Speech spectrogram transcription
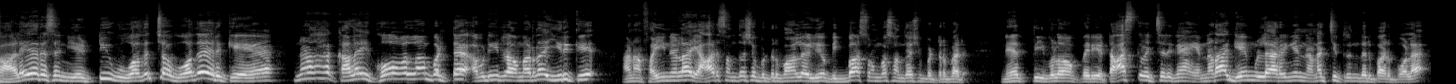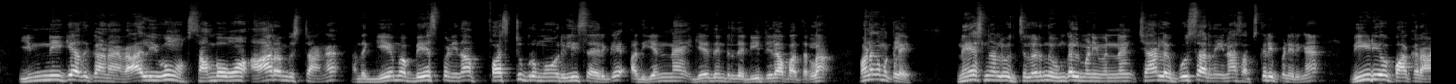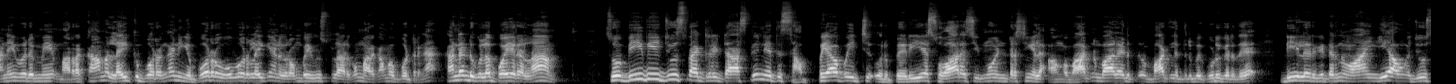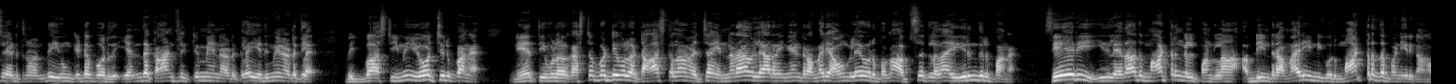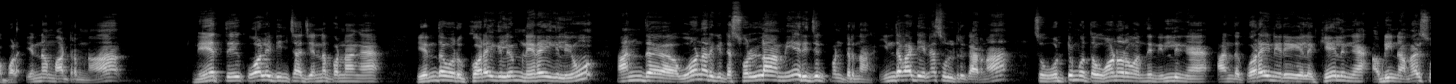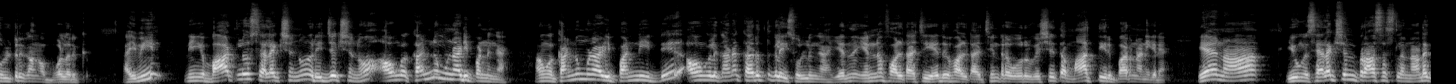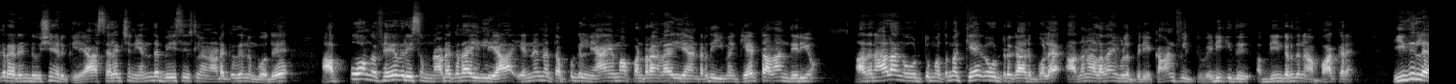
கலையரசன் எட்டி உதச்ச உத இருக்கே. என்னடா கலை கோவம்லாம் பட்ட அப்படின்ற மாதிரி தான் இருக்கு. ஆனா ஃபைனலா யார் சந்தோஷப்பட்டிருப்பாங்களோ இல்லையோ பிக் பாஸ் ரொம்ப சந்தோஷப்பட்டிருப்பார். நேத்து இவ்வளோ பெரிய டாஸ்க் வச்சிருக்கேன். என்னடா கேம் விளையாடுறீங்கன்னு நினைச்சிட்டு இருந்திருப்பார் போல. இன்னைக்கு அதுக்கான வேல்யூவும் சம்பவம் ஆரம்பிச்சிட்டாங்க. அந்த கேமை பேஸ் பண்ணி தான் ஃபர்ஸ்ட் ப்ரோமோ ரிலீஸ் ஆயிருக்கு. அது என்ன ஏதுன்றதை டீட்டெயிலாக பார்த்துடலாம் வணக்க மக்களே. நேஷனல் உச்சிலிருந்து உங்கள் மணிவண்ணன். சேனலுக்கு புதுசாக இருந்தீங்கன்னா சப்ஸ்கிரைப் பண்ணிருங்க. வீடியோ பார்க்குற அனைவருமே மறக்காம லைக் போடுறங்க. நீங்கள் போடுற ஒவ்வொரு லைக்கும் எனக்கு ரொம்ப யூஸ்ஃபுல்லாக இருக்கும். மறக்காம போட்டுருங்க. கண்டென்ட்டுக்குள்ளே போயிடலாம். So BB juice factory task நேற்று சப்பையாக போயிடுச்சு. ஒரு பெரிய சுவாரஸ்யமோ இன்ட்ரெஸ்டிங் இல்லை. அவங்க பாட்டில் பால் எடுத்து பாட்டில் எடுத்துட்டு போய் கொடுக்குறது டீலர்கிட்டேருந்து இருந்து வாங்கி அவங்க ஜூஸை எடுத்துகிட்டு வந்து இவங்க கிட்ட போகிறது எந்த கான்ஃப்ளிக்ட்டுமே நடக்கல எதுவுமே நடக்கல. பிக் பாஸ் டீமே யோசிச்சிருப்பாங்க. நேற்று இவ்வளோ கஷ்டப்பட்டு இவ்வளோ டாஸ்க்கெல்லாம் வச்சா என்னடா விளையாடுறீங்கன்ற மாதிரி அவங்களே ஒரு பக்கம் அப்செட்டில் தான் இருந்திருப்பாங்க. சரி இதுல ஏதாவது மாற்றங்கள் பண்ணலாம் அப்படின்ற மாதிரி இன்னைக்கு ஒரு மாற்றத்தை பண்ணியிருக்காங்க போல. என்ன மாற்றம்னா நேத்து குவாலிட்டி இன்சார்ஜ் என்ன பண்ணாங்க? எந்த ஒரு குறைகளையும் நிறைகளையும் அந்த ஓனர் கிட்ட சொல்லாமையே ரிஜெக்ட் பண்ணிருந்தாங்க இந்த வாட்டி என்ன சொல்லிட்டு இருக்காருன்னா ஸோ ஒட்டுமொத்த ஓனரும் வந்து நில்லுங்க அந்த குறை நிறைகளை கேளுங்க அப்படின்ற மாதிரி சொல்லிட்டு இருக்காங்க போல இருக்கு. ஐ மீன் நீங்க பாட்டிலும் செலெக்ஷனும் ரிஜெக்ஷனும் அவங்க கண்ணு முன்னாடி பண்ணுங்க. அவங்க கண்ணு முன்னாடி பண்ணிட்டு அவங்களுக்கான கருத்துக்களை சொல்லுங்க. எது என்ன ஃபால்ட் ஆச்சு எது ஃபால்ட் ஆச்சுன்ற ஒரு விஷயத்த மாத்தி இருப்பாருன்னு நினைக்கிறேன். ஏன்னா இவங்க செலெக்ஷன் ப்ராசஸ்ல நடக்கிற ரெண்டு விஷயம் இருக்கு இல்லையா? செலெக்ஷன் எந்த பேசிஸ்ல நடக்குதுன்னும் போது அப்போ அங்க ஃபேவரிசம் நடக்குதா இல்லையா? என்னென்ன தப்புகள் நியாயமா பண்றாங்களா இல்லையான்றது இவன் கேட்டாதான் தெரியும். அதனால அங்க ஒட்டுமொத்தமா கேக் அவுட் இருக்காரு போல அதனாலதான் இவ்வளவு பெரிய கான்ஃபிளிக்ட் வெடிக்குது அப்படின்றது நான் பாக்குறேன். இதுல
